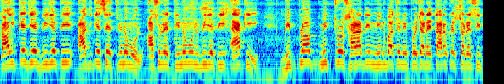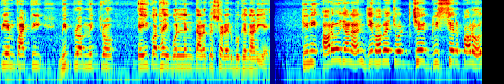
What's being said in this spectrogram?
কালকে যে বিজেপি, আজকে সে তৃণমূল। আসলে তৃণমূল, বিজেপি একই। বিপ্লব মিত্র সারাদিন নির্বাচনী প্রচারে তারকেশ্বরে সিপিএম প্রার্থী বিপ্লব মিত্র এই কথাই বললেন তারকেশ্বরের বুকে দাঁড়িয়ে। তিনি আরও জানান, যেভাবে চলছে গ্রীষ্মের পারদ,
